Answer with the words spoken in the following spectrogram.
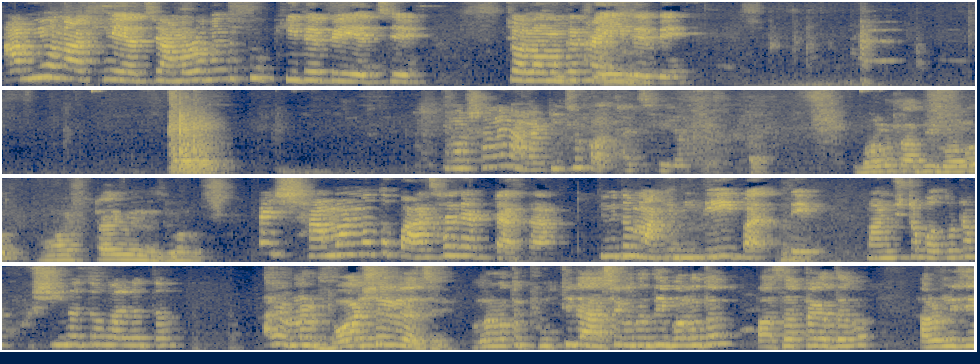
আমিও না খেয়ে আছি আমারও কিন্তু খুব খিদে পেয়েছে। চলো আমাকে খাইয়ে দেবে। তোমার সঙ্গে আমার কিছু কথা ছিল। বলো দাদি বলো। আমার টাইম এনেছে বলো। আরে সামান্য তো পাঁচ হাজার টাকা। তুমি তো মাকে দিতেই পারতে। মানুষটা কতটা খুশি হতো বলো তো। আরে, ওনার বয়স হয়ে গেছে। ওনার কত ফুর্তিটা আসে কোথা দিয়ে বলো তো? পাঁচ হাজার টাকা দেবো। আর উনি যে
